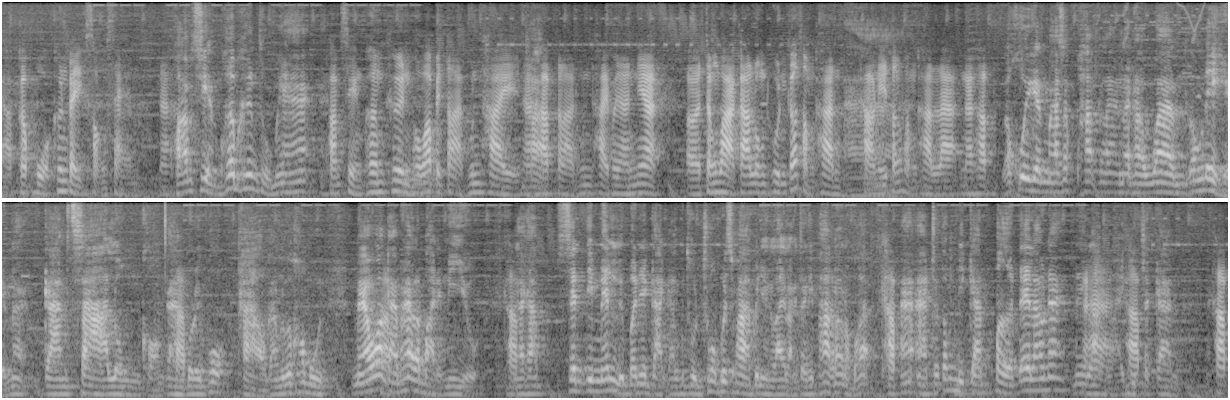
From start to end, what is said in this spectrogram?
ครับก็บวกขึ้นไปอีก 2 0 0 0 0 0นะคครับวามเสี่ยงเพิ่มขึ้นถูกไหมฮะ ความเสี่ยงเพิ่มขึ้นเพราะว่าเป็นตลาดหุ้นไทยนะคครัรับบตลาดหุ้นไทยเพราะฉะนั้นเนี่ยเอ่อจังหวะการลงทุนก็สำคัญอ่าคราวนี้ต้องสำคัญแล้วนะครับเราคุยกันมาสักพักแล้วนะครับว่าต้องได้เห็นน่ะการซาลงของการครับบริโภคข่าวการบริโภคข้อมูล แม้ว่าครับการแพร่ระบาดยังมีอยู่ ครับนะครับเซนติเมนต์หรือบรรยากาศการลงทุนช่วงพฤษภาเป็นอย่างไรหลังจากที่ภาครัฐบอกว่าครับอะอาจจะต้องมีการเปิดได้แล้วนะในหลากหลายครักิบจการ ครับ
